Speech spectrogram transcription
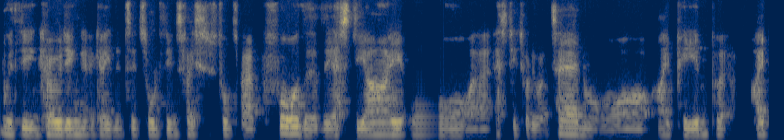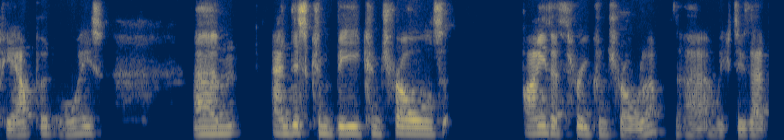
with the encoding, again, it's, it's all the interfaces we talked about before, the, the SDI or uh, ST2110 or IP input, IP output always. Um, and this can be controlled either through controller, uh, and we could do that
